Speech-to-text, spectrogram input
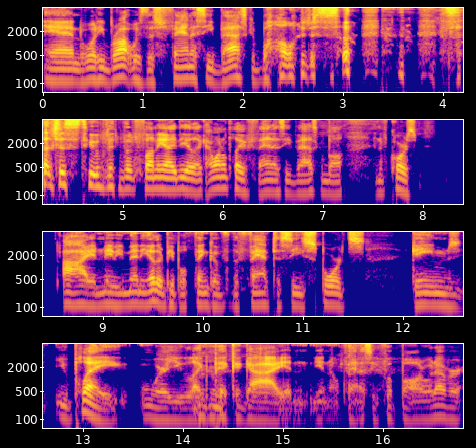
and what he brought was this fantasy basketball, which is so, such a stupid but funny idea. Like I want to play fantasy basketball, and of course, I and maybe many other people think of the fantasy sports games you play where you like pick a guy and you know fantasy football or whatever.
